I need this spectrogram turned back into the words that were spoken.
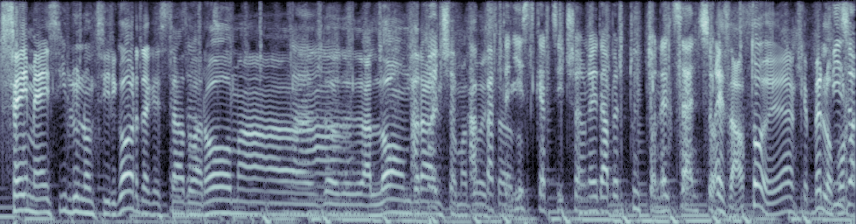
sei mesi, lui non si ricorda che è stato a Esatto. Roma, d- d- a Londra, insomma dove a è parte stato. gli scherzi c'è un'età per tutto, nel senso Esatto, è anche bello bisogna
